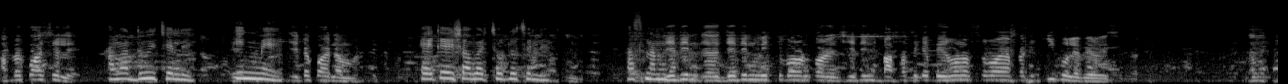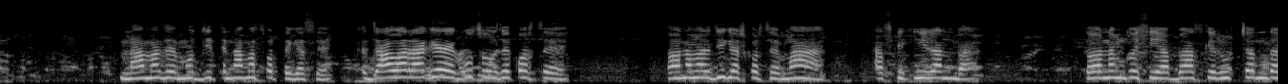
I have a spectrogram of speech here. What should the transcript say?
আপনার কয় ছেলে? আমার দুই ছেলে তিন মেয়ে। এটা কয় নাম্বার এটাই সবার ছোট ছেলে। যেদিন যেদিন মৃত্যুবরণ করেন সেদিন বাসা থেকে বের হওয়ার সময় আপনাকে কি বলে বের হয়েছিল? নামাজে মসজিদে নামাজ পড়তে গেছে। যাওয়ার আগে গোসল যে করছে তখন আমার জিজ্ঞেস করছে মা আজকে কি রান্না? তখন আমি কইছি আব্বা আজকে রূপচান্দা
